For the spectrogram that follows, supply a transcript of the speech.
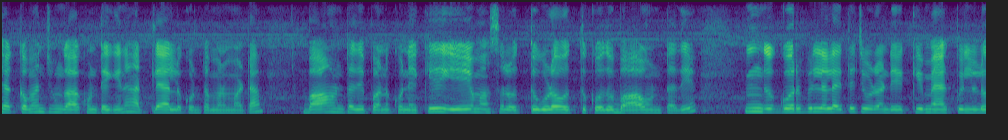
చెక్క మంచం కాకుంటే గిన అట్లే అల్లుకుంటాం అనమాట బాగుంటుంది పనుకునేకి ఏం అసలు ఒత్తు కూడా ఒత్తుకోదు బాగుంటుంది ఇంకా గొర్రెపిల్లలు అయితే చూడండి ఎక్కి మేక పిల్లలు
